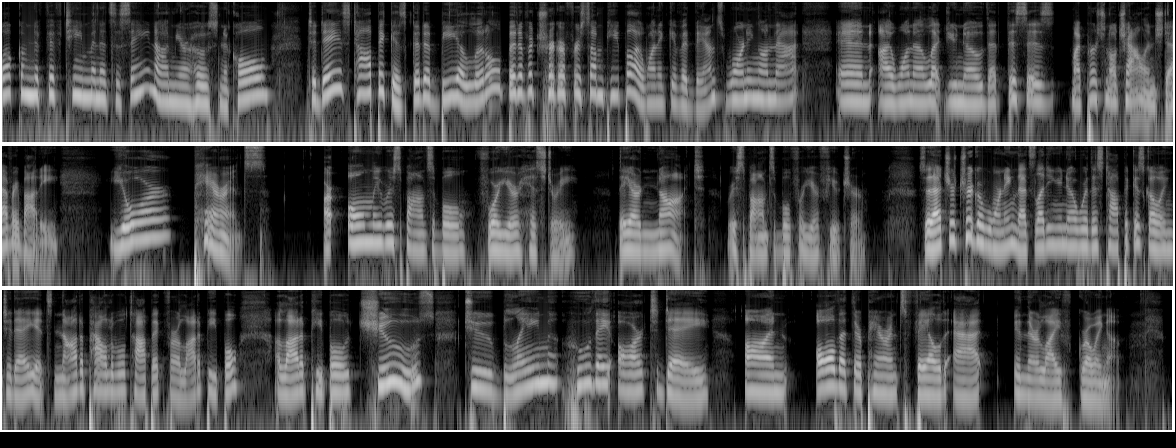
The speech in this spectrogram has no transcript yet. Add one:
Welcome to 15 Minutes of Sane. I'm your host, Nicole. Today's topic is going to be a little bit of a trigger for some people. I want to give advance warning on that. And I want to let you know that this is my personal challenge to everybody. Your parents are only responsible for your history, they are not responsible for your future. So that's your trigger warning. That's letting you know where this topic is going today. It's not a palatable topic for a lot of people. A lot of people choose to blame who they are today on all that their parents failed at in their life growing up.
